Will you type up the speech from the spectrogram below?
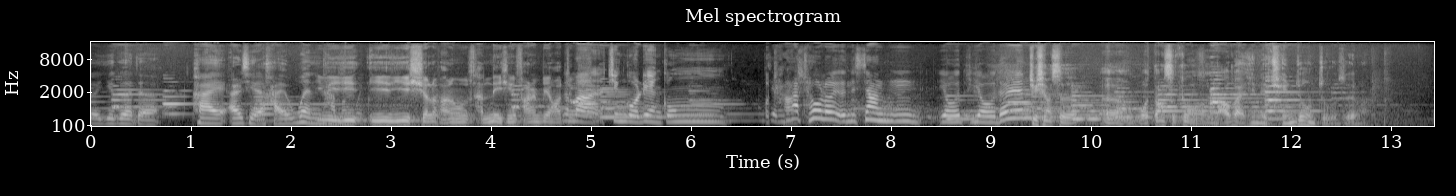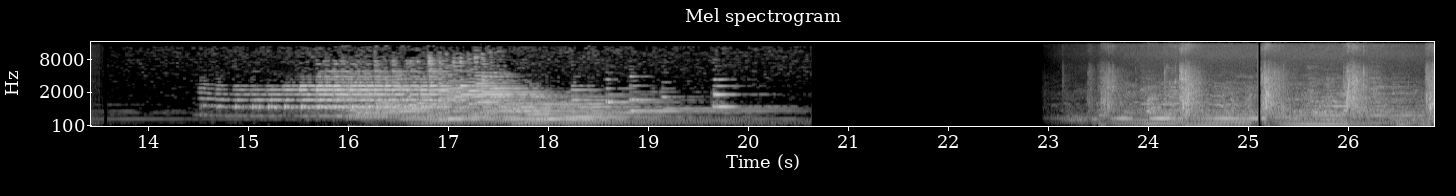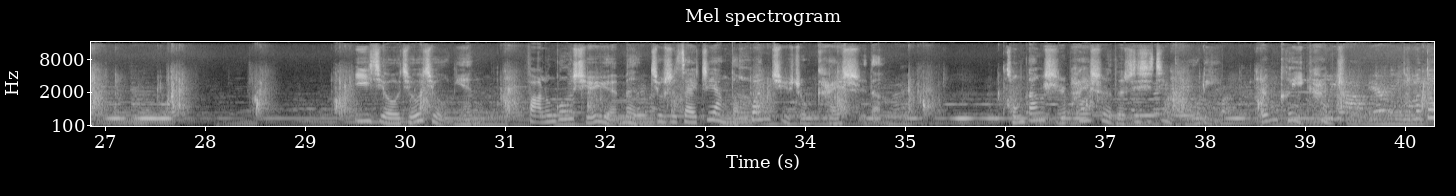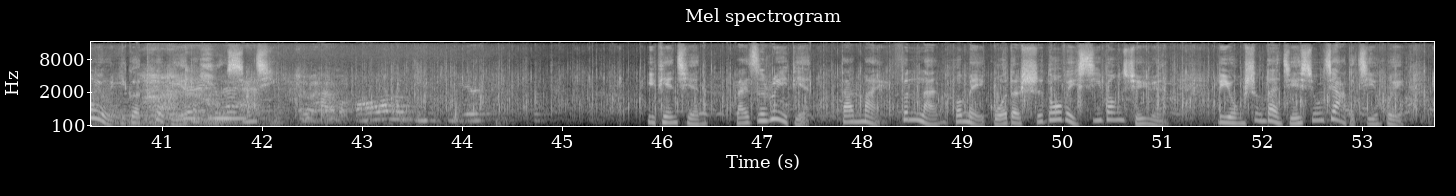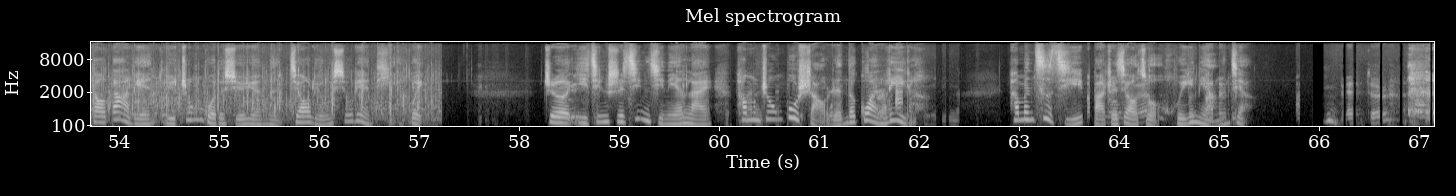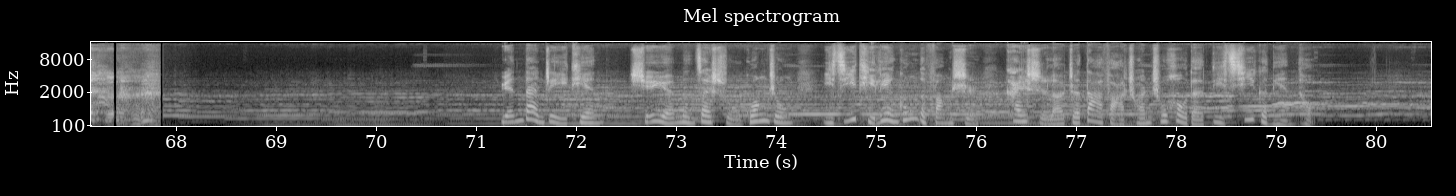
个一个的拍，而且还问他们。一一一学了反正，他内心发生变化。那么经过练功，他抽了像有有的人，就像是呃，我当时跟我老百姓的群众组织嘛。九九九年，法轮功学员们就是在这样的欢聚中开始的。从当时拍摄的这些镜头里，人们可以看出，他们都有一个特别的好心情。一天前，来自瑞典、丹麦、芬兰和美国的十多位西方学员，利用圣诞节休假的机会，到大连与中国的学员们交流修炼体会。这已经是近几年来他们中不少人的惯例了。他们自己把这叫做“回娘家”。元旦这一天，学员们在曙光中以集体练功的方式，开始了这大法传出后的第七个年头。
